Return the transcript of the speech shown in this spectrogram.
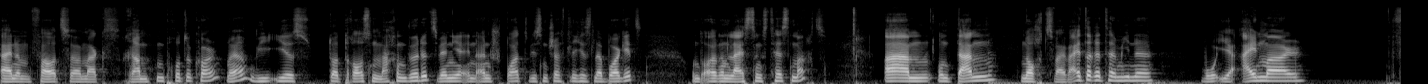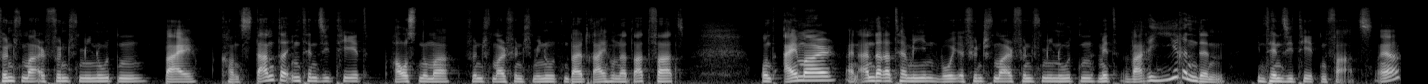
einem V2 Max Rampenprotokoll, ja? wie ihr es dort draußen machen würdet, wenn ihr in ein sportwissenschaftliches Labor geht und euren Leistungstest macht. Ähm, und dann noch zwei weitere Termine, wo ihr einmal fünfmal fünf Minuten bei konstanter Intensität, Hausnummer fünfmal fünf Minuten bei 300 Watt fahrt und einmal ein anderer Termin, wo ihr fünfmal fünf Minuten mit variierenden Intensitäten fahrt. Ja?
